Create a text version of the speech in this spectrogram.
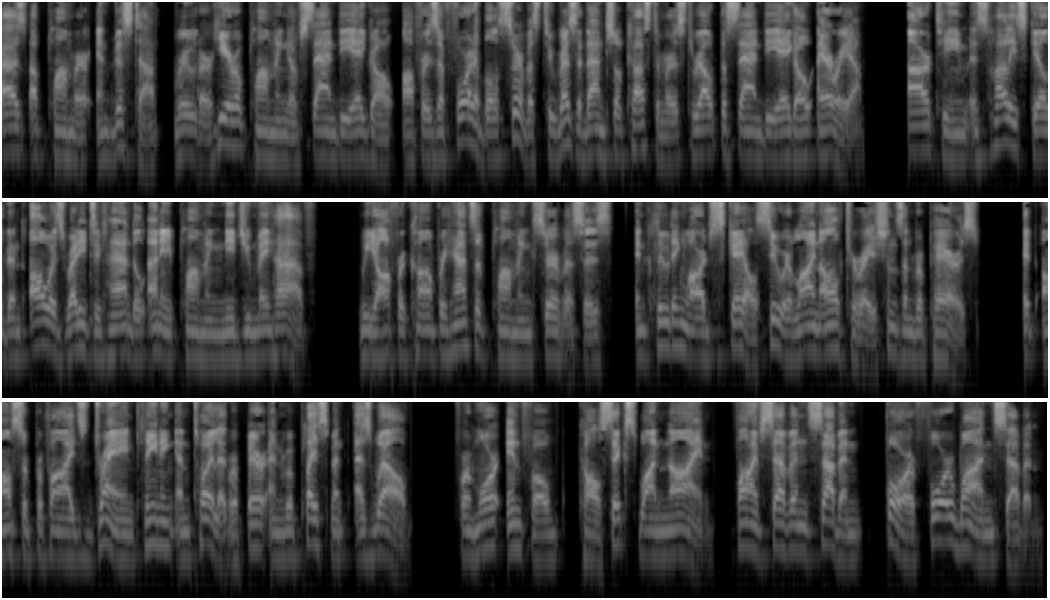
As a plumber in Vista, Rooter Hero Plumbing of San Diego offers affordable service to residential customers throughout the San Diego area. Our team is highly skilled and always ready to handle any plumbing needs you may have. We offer comprehensive plumbing services, including large-scale sewer line alterations and repairs. It also provides drain cleaning and toilet repair and replacement as well. For more info, call 619 577 4417.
